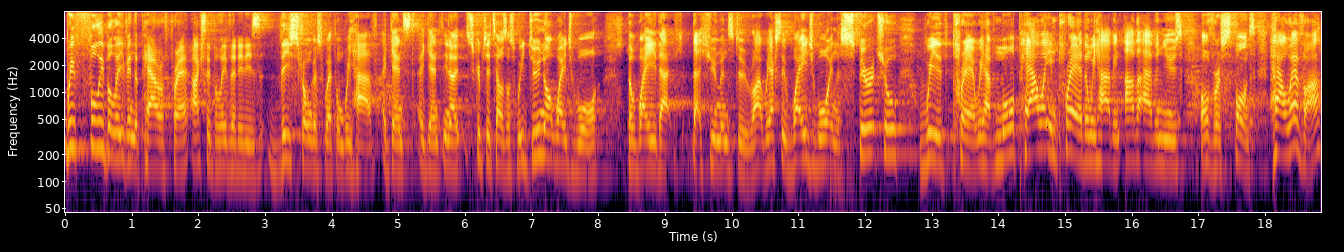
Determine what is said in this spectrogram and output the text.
we fully believe in the power of prayer. I actually believe that it is the strongest weapon we have against, against, you know, scripture tells us we do not wage war the way that, that humans do, right? We actually wage war in the spiritual with prayer. We have more power in prayer than we have in other avenues of response. However,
